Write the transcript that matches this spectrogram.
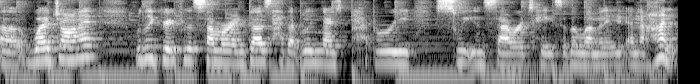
uh, wedge on it, really great for the summer and does have that really nice peppery, sweet and sour taste of the lemonade and the honey.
